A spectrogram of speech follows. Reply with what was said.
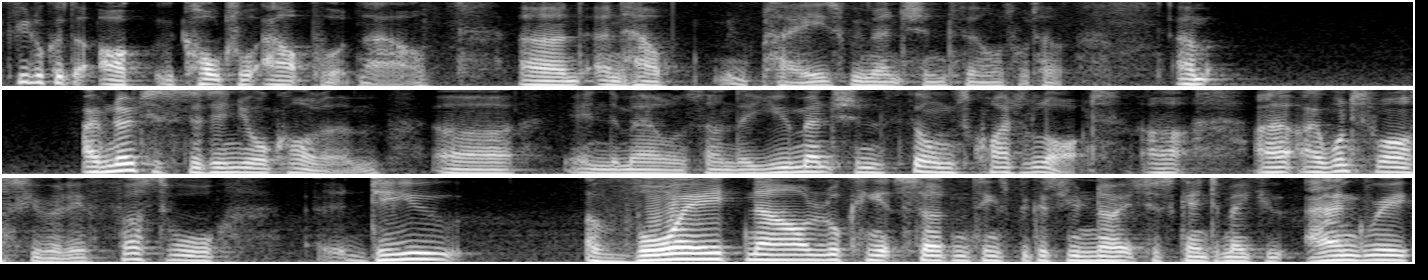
if you look at the, our, the cultural output now, and and how plays we mentioned films whatever. Um, I've noticed that in your column uh, in the Mail on Sunday, you mentioned films quite a lot. Uh, I, I wanted to ask you really, first of all, do you avoid now looking at certain things because you know it's just going to make you angry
